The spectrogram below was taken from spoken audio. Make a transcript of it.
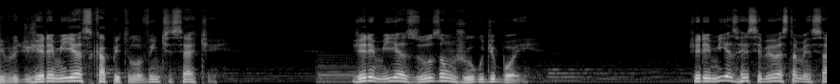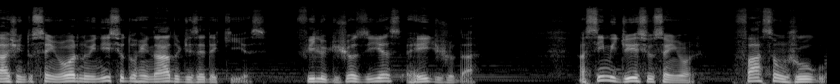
Livro de Jeremias, capítulo 27 Jeremias usa um jugo de boi. Jeremias recebeu esta mensagem do Senhor no início do reinado de Zedequias, filho de Josias, rei de Judá. Assim me disse o Senhor: Faça um jugo,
